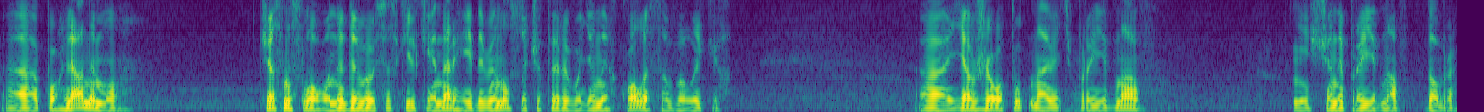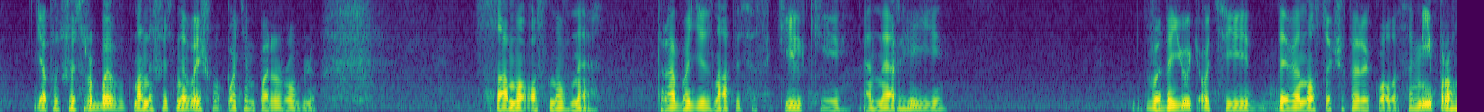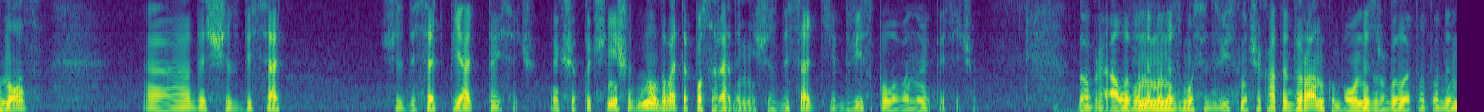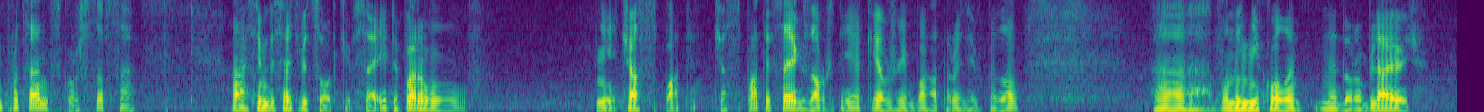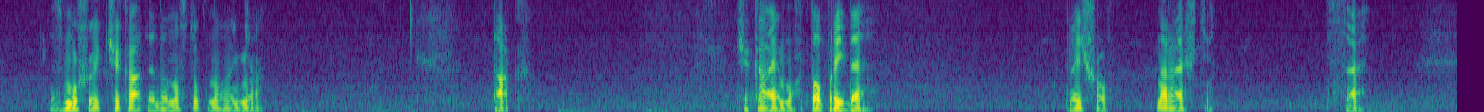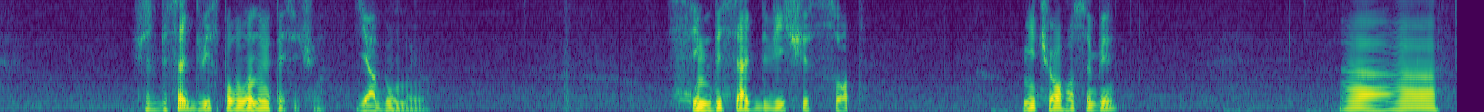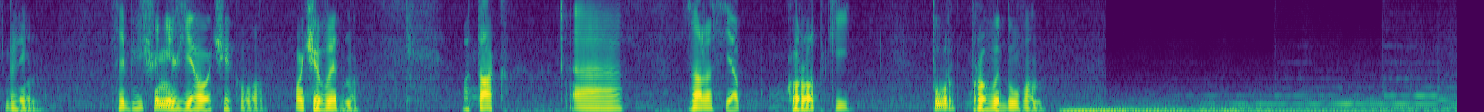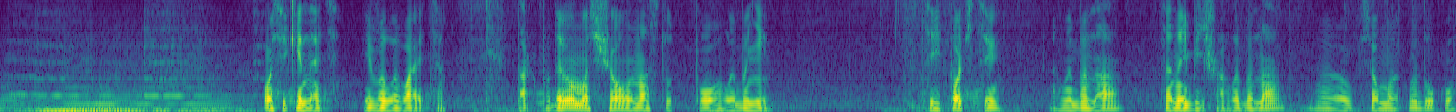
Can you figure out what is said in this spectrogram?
Е, поглянемо. Чесне слово, не дивився, скільки енергії. 94 водяних колеса великих. Е, я вже отут навіть приєднав. Ні, ще не приєднав. Добре. Я тут щось робив, в мене щось не вийшло, потім перероблю. Саме основне. Треба дізнатися, скільки енергії видають оці 94 колеса. Мій прогноз десь 60 65 тисяч. Якщо точніше, ну давайте посередині, 62,5 тисячі. Добре, але вони мене змусять, звісно, чекати до ранку, бо вони зробили тут 1%, скоріш за все. А, 70%. Все. І тепер. Ні, час спати. Час спати, все як завжди. Як я вже і багато разів казав. А, вони ніколи не доробляють, змушують чекати до наступного дня. Так. Чекаємо, хто прийде. Прийшов. Нарешті. Все. 62,5 тисячі. Я думаю. 72 600. Нічого собі. Е, блін. Це більше, ніж я очікував. Очевидно. Отак. Е, зараз я короткий тур проведу вам. Ось і кінець. І виливається. Так, подивимось, що у нас тут по глибині. В цій точці глибина. Це найбільша глибина е, в всьому акведуку.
